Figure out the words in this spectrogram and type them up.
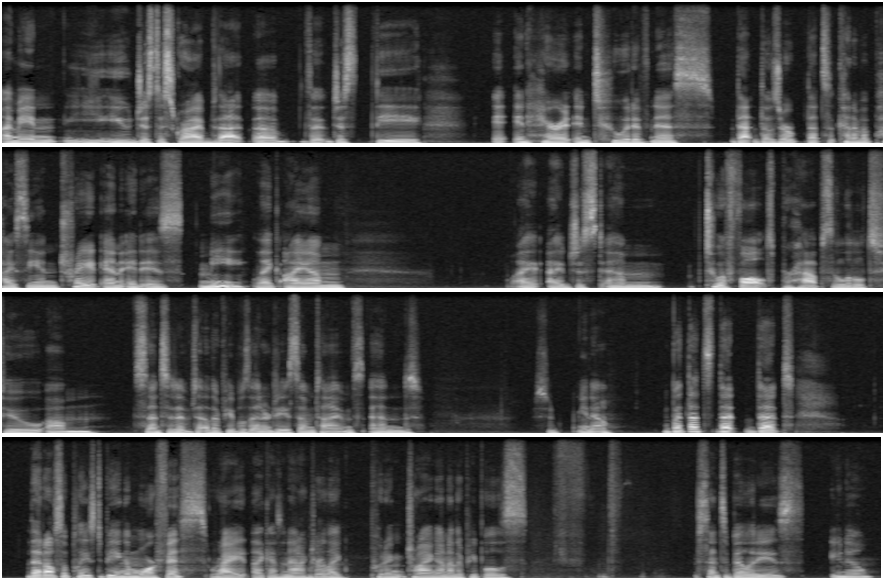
I mean, you just described that uh, the just the inherent intuitiveness that those are that's kind of a Piscean trait, and it is me. Like I am, I I just am to a fault, perhaps a little too um, sensitive to other people's energies sometimes, and should you know, but that's that that that also plays to being amorphous, right? Like as an actor, like putting trying on other people's f- sensibilities, you know?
